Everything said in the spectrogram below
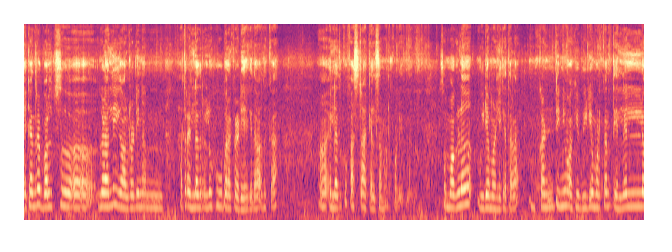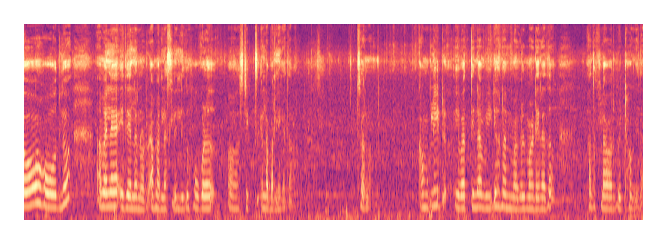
ಯಾಕಂದರೆ ಬಲ್ಬ್ಸ್ಗಳಲ್ಲಿ ಈಗ ಆಲ್ರೆಡಿ ನನ್ನ ಹತ್ರ ಎಲ್ಲದರಲ್ಲೂ ಹೂ ಬರೋಕ್ಕೆ ರೆಡಿಯಾಗಿದೆ ಅದಕ್ಕೆ ಎಲ್ಲದಕ್ಕೂ ಫಸ್ಟ್ ಆ ಕೆಲಸ ಮಾಡ್ಕೊಂಡಿದ್ದು ನಾನು. ಸೊ ಮಗಳು ವೀಡಿಯೋ ಮಾಡ್ಲಿಕ್ಕೆ ಕಂಟಿನ್ಯೂ ಆಗಿ ವೀಡಿಯೋ ಮಾಡ್ಕೊಂತ ಎಲ್ಲೆಲ್ಲೋ ಹೋದ್ಲು. ಆಮೇಲೆ ಇದೆಲ್ಲ ನೋಡ್ರಿ, ಆಮೇಲೆ ಇದು ಹೂಗಳು ಸ್ಟಿಕ್ಸ್ ಎಲ್ಲ ಬರ್ಲಿಕ್ಕತ್ತವ ಸೊ ನೋಡಿ ಕಂಪ್ಲೀಟ್ ಇವತ್ತಿನ ವೀಡಿಯೋ ನನ್ನ ಮಗಳು ಮಾಡಿರೋದು. ಅದು ಫ್ಲವರ್ ಬಿಟ್ಟು ಹೋಗಿದೆ.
